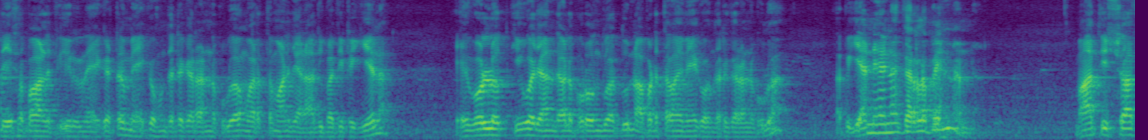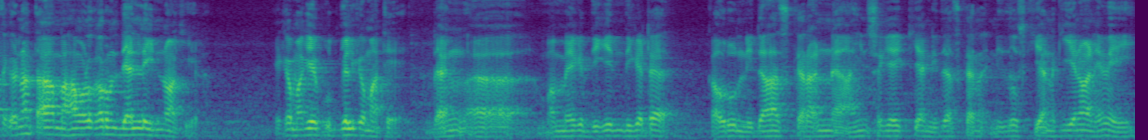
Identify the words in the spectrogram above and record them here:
දේශපාලන තීරණයකට මේක හොඳට කරන්න පුළුවන් වර්තමාන ජනාධිපතිට කියලා. ඒගොල්ලොත් කිව්ව ජනතාවට පොරොන්දුවක් දුන්න අපිට තමයි මේක හොඳට කරන්න පුළුවන්. අපි කියන්නේ එහෙනම් කරලා පෙන්නන්න. මාත් විශ්වාස කරනවා තාම මහමොළ කරුණ දැල්ලේ ඉන්නවා කියලා. ඒක මගේ පුද්ගලික මතය. දැන් මම මේක දිගින් දිගට කවුරුන් නිදහස් කරන්න අහිංසකයෙක් කියන නිදහස් කරන නිදොස් කියන කියනවා නෙවෙයි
